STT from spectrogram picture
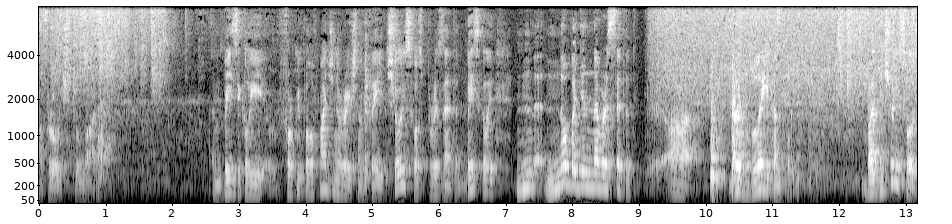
approach to life. And basically, for people of my generation, the choice was presented. Basically, n- nobody never said it uh, blatantly, but the choice was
